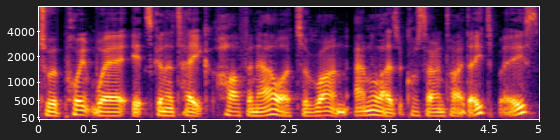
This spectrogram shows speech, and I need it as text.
to a point where it's going to take half an hour to run analyze across our entire database,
